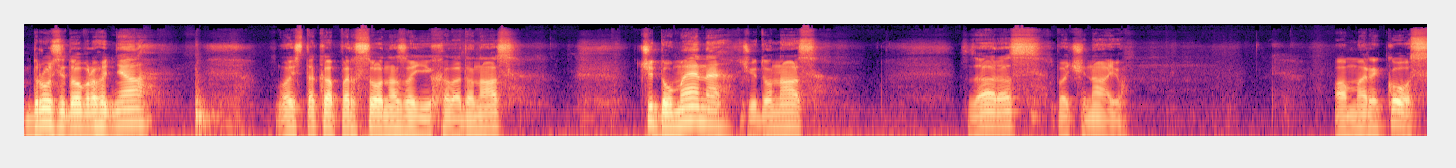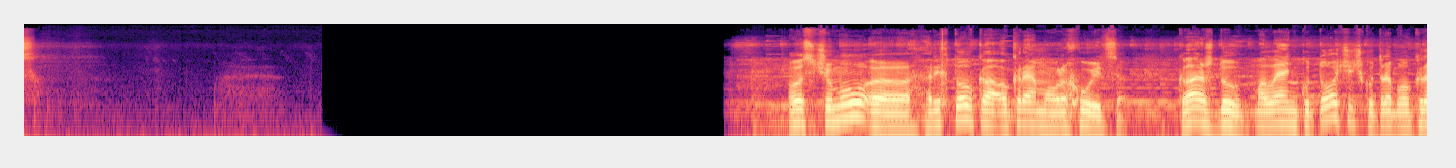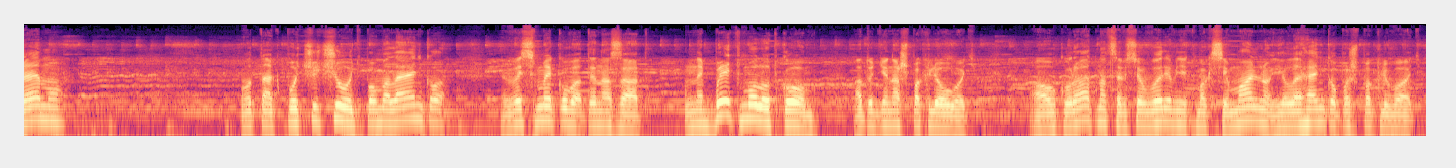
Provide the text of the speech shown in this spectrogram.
Друзі, доброго дня. Ось така персона заїхала до нас. Чи до мене, чи до нас. Зараз починаю. Америкос. Ось чому е, ріхтовка окремо рахується. Кожну маленьку точечку треба окремо. Отак по чуть-чуть, помаленько висмикувати назад. Не бить молотком, а тоді нашпакльовувати. А акуратно це все вирівняти максимально і легенько пошпаклювати.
